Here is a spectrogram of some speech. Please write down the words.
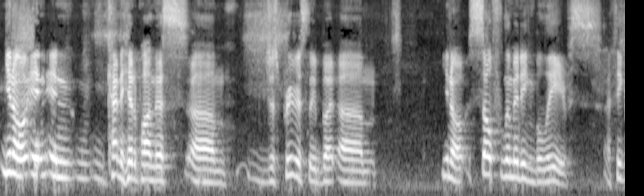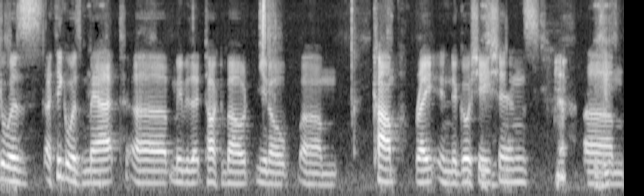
you know, in, in kind of hit upon this um, just previously, but um, you know, self-limiting beliefs. I think it was I think it was Matt uh, maybe that talked about you know um, comp right in negotiations. Yeah. Um,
